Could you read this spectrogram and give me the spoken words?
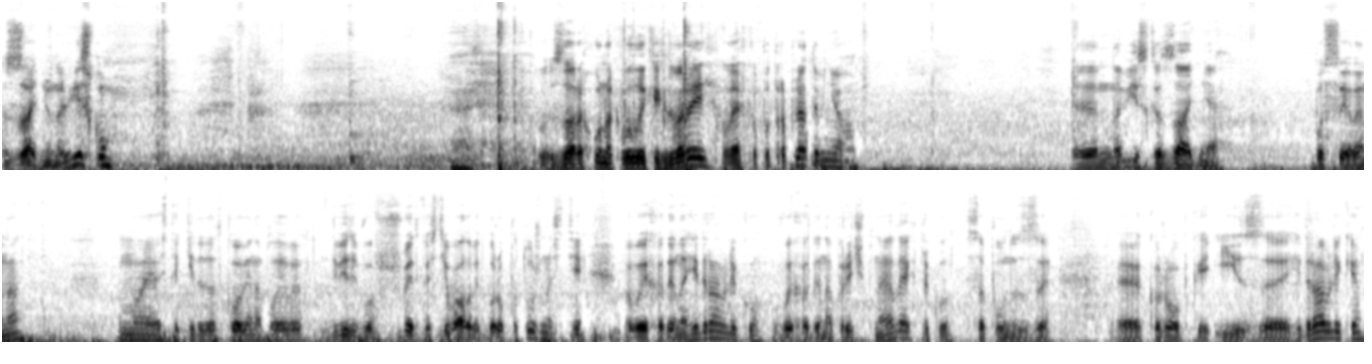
задню навіску. За рахунок великих дверей легко потрапляти в нього. Е, Навіска задня посилена. Має ось такі додаткові напливи. Дві швидкості валовідбору потужності, виходи на гідравліку, виходи на причіп на електрику, сапун з е, коробки і з гідравліки.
